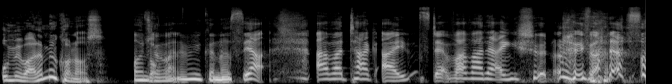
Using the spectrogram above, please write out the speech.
Und wir waren in Mykonos. Und So. wir waren in Mykonos, ja. Aber Tag eins, der war, war der eigentlich schön oder wie war das so?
